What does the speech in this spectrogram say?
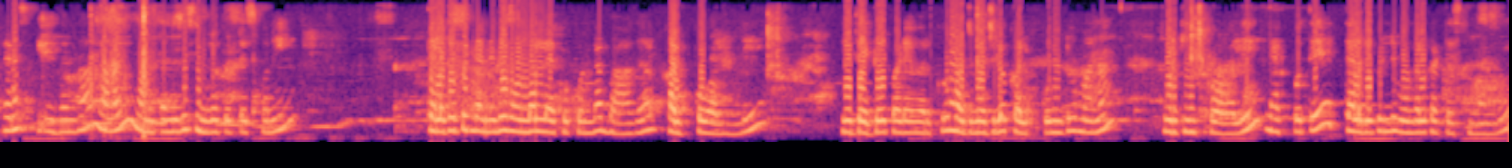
ఫ్రెండ్స్ ఈ విధంగా మనం మంట అనేది సిమ్లో పెట్టేసుకొని తెలగపిండి అనేది ఉండలు లేకుండా బాగా కలుపుకోవాలండి. ఇది దగ్గర పడే వరకు మధ్య మధ్యలో కలుపుకుంటూ మనం ఉడికించుకోవాలి. లేకపోతే తెలగపిండి ఉండలు కట్టేస్తుందండి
